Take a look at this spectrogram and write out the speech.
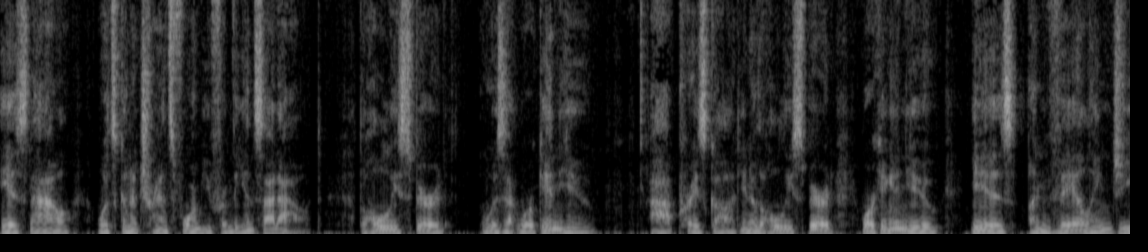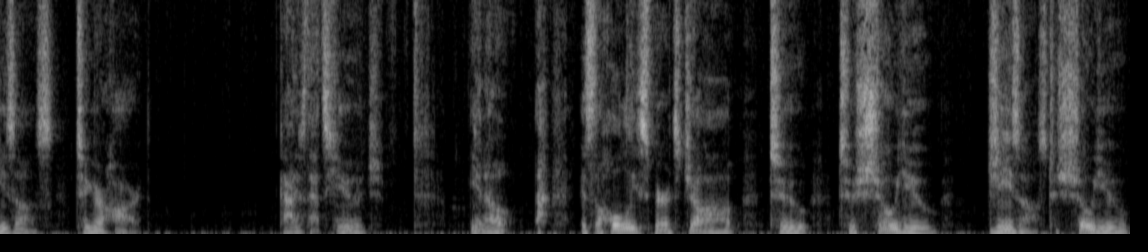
is now what's going to transform you from the inside out. The Holy Spirit who is at work in you, ah, praise God. You know, the Holy Spirit working in you is unveiling Jesus to your heart. Guys, that's huge. You know, it's the Holy Spirit's job to to show you Jesus, to show you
